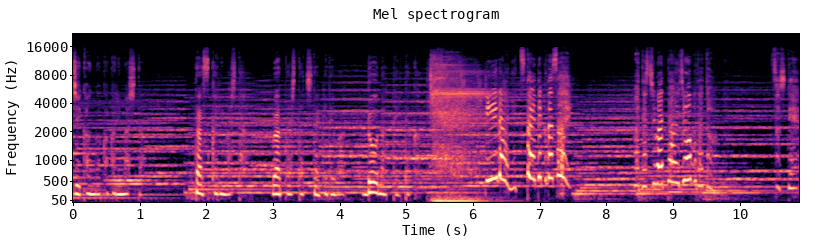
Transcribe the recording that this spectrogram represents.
時間がかかりました。助かりました。私たちだけではどうなっていたか。リーダーに伝えてください。私は大丈夫だと。そして絶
